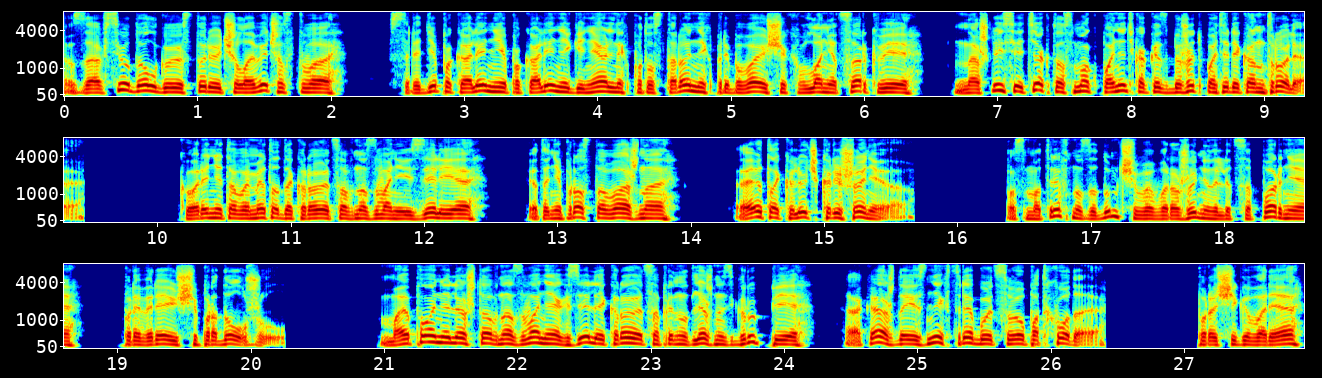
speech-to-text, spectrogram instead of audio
За всю долгую историю человечества Среди поколений и поколений гениальных потусторонних, пребывающих в лоне церкви, нашлись и те, кто смог понять, как избежать потери контроля. Корень этого метода кроется в названии зелья. Это не просто важно, это ключ к решению. Посмотрев на задумчивое выражение на лице парня, проверяющий продолжил. Мы поняли, что в названиях зелий кроется принадлежность группе, а каждая из них требует своего подхода. Проще говоря,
